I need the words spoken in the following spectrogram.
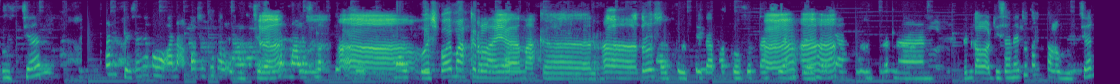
hujan kan biasanya kalau anak kos itu kalau hujan Hah? kan males metu mau Uh, wis pokoknya mager lah ya, mager. Uh, terus? Mau gojek apa gofood yang Ah, ah, biasanya aku hujanan. Dan kalau di sana itu kan kalau hujan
